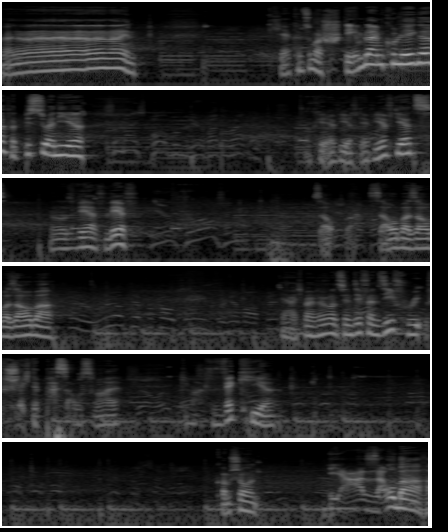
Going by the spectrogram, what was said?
Nein, nein, nein, nein, nein, nein. Okay, kannst du mal stehen bleiben, Kollege? Was bist du denn hier? Okay, er wirft, er wirft jetzt. Los, wirf, wirf. Sauber, sauber, sauber, sauber. Ja, ich meine, wenn wir uns den Defensiv... Schlechte Passauswahl. Geh mal weg hier. Komm schon. Ja, sauber.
